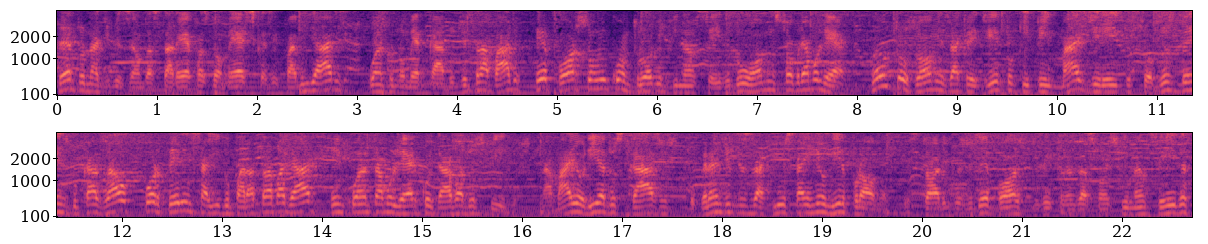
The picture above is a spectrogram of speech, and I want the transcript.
tanto na divisão das tarefas domésticas e familiares, quanto no mercado de trabalho, reforçam o controle financeiro do homem sobre a mulher. Muitos homens acreditam que têm mais direitos sobre os bens do casal por terem saído para trabalhar enquanto a mulher cuidava dos filhos. Na maioria dos casos, o grande desafio está em reunir provas, históricos de depósitos e transações financeiras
